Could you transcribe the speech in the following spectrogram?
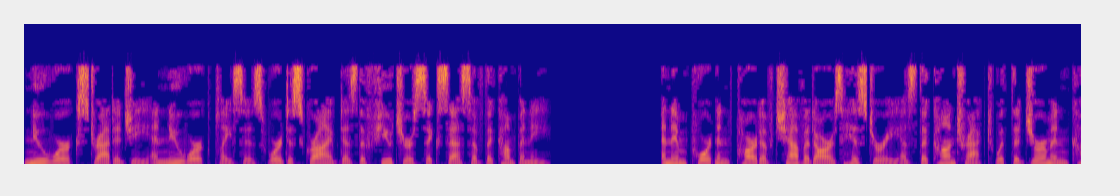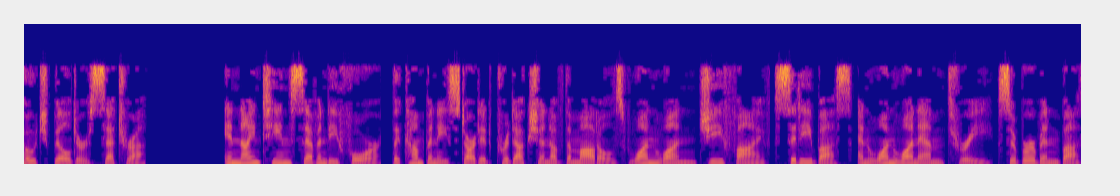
new work strategy and new workplaces were described as the future success of the company. An important part of Chavdar's history is the contract with the German coach builder Setra. In 1974, the company started production of the models 11 G5 city bus and 11 M3 suburban bus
